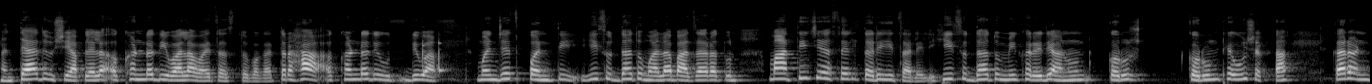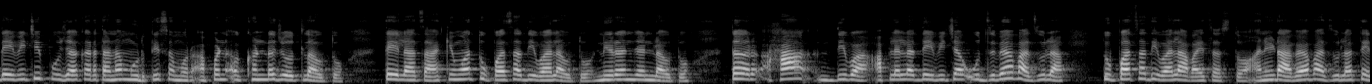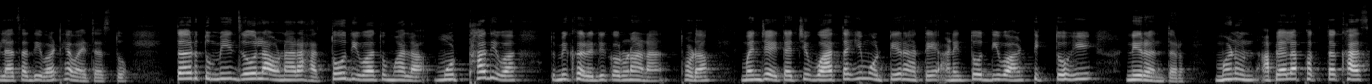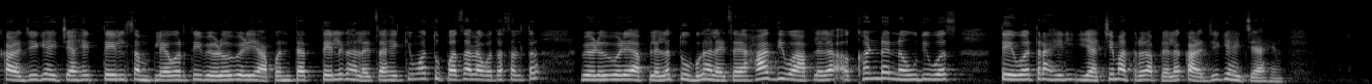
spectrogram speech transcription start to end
आणि त्या दिवशी आपल्याला अखंड दिवा लावायचा असतो बघा. तर हा अखंड दिव दिवा म्हणजेच पंती ही सुद्धा तुम्हाला बाजारातून मातीची असेल तरीही चालेल. ही सुद्धा तुम्ही खरेदी आणून करू श- करून ठेवू शकता. कारण देवीची पूजा करताना मूर्तीसमोर आपण अखंड ज्योत लावतो. तेलाचा किंवा तुपाचा दिवा लावतो निरंजन लावतो. तर हा दिवा आपल्याला देवीच्या उजव्या बाजूला तुपाचा दिवा लावायचा असतो आणि डाव्या बाजूला तेलाचा दिवा ठेवायचा असतो. तर तुम्ही जो लावणार आहात तो दिवा तुम्हाला मोठा दिवा तुम्ही खरेदी करून आणा थोडा. म्हणजे त्याची वातही मोठी राहते आणि तो दिवा टिकतोही निरंतर. म्हणून आपल्याला फक्त खास काळजी घ्यायची आहे तेल संपल्यावरती वेळोवेळी आपण त्यात तेल घालायचं आहे किंवा तुपाचा लावत असाल तर वेळोवेळी आपल्याला तूप घालायचं आहे. हा दिवा आपल्याला अखंड नऊ दिवस तेवत राहील याची मात्र आपल्याला काळजी घ्यायची आहे.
